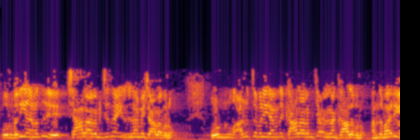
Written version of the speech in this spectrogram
ஒரு வரியானது சால ஆரம்பிச்சதுன்னா எல்லாமே சால வரும். ஒன்னு அடுத்த வரியானது கால ஆரம்பிச்சா எல்லாம் கால வரும். அந்த மாதிரி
